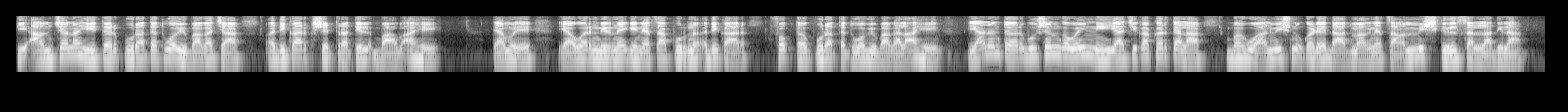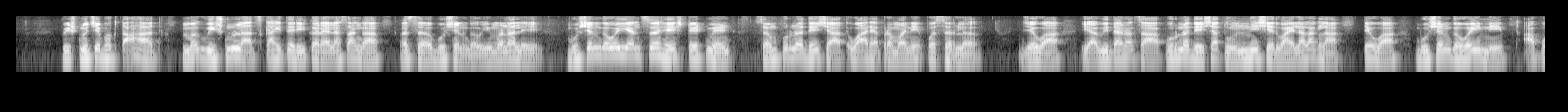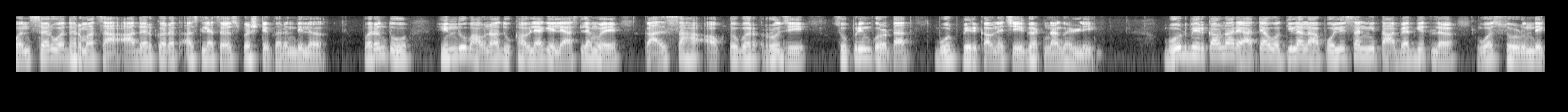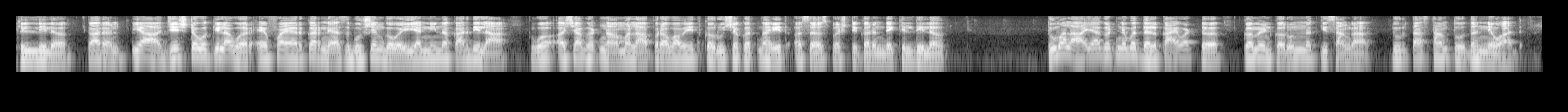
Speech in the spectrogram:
ती आमच्या नाही तर पुरातत्व विभागाच्या अधिकार क्षेत्रातील बाब आहे. त्यामुळे यावर निर्णय घेण्याचा पूर्ण अधिकार फक्त पुरातत्व विभागाला आहे. यानंतर भूषण गवईंनी याचिकाकर्त्याला भगवान विष्णूकडे दाद मागण्याचा मिश्किल सल्ला दिला. विष्णूचे भक्त आहात मग विष्णूलाच काहीतरी करायला सांगा असं भूषण गवई म्हणाले. भूषण गवई यांचं हे स्टेटमेंट संपूर्ण देशात वाऱ्याप्रमाणे पसरलं. जेव्हा या विधानाचा पूर्ण देशातून निषेध व्हायला लागला तेव्हा भूषण गवईंनी आपण सर्व धर्माचा आदर करत असल्याचं स्पष्टीकरण दिलं. परंतु हिंदू भावना दुखावल्या गेल्या असल्यामुळे काल सहा ऑक्टोबर रोजी सुप्रीम कोर्टात बूट भिरकावण्याची घटना घडली. बूट भिरकावणाऱ्या त्या वकिलाला पोलिसांनी ताब्यात घेतलं व सोडून देखील दिलं. कारण या ज्येष्ठ वकिलावर एफ आय आर करण्यास भूषण गवई यांनी नकार दिला व अशा घटना मला प्रभावित करू शकत नाहीत असं स्पष्टीकरण देखील दिलं. तुम्हाला या घटनेबद्दल काय वाटतं? कमेंट करून नक्की सांगा. तुर्तास थांबतो. धन्यवाद.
